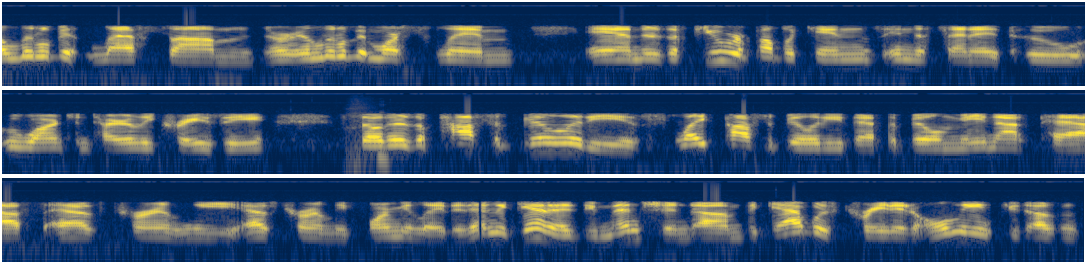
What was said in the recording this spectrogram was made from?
a little bit less, um, or a little bit more slim. And there's a few Republicans in the Senate who who aren't entirely crazy. So there's a possibility, a slight possibility, that the bill may not pass as currently as currently formulated. And again, as you mentioned, um, the GAB was created only in 2007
